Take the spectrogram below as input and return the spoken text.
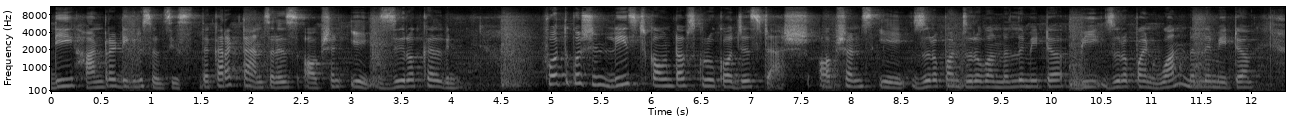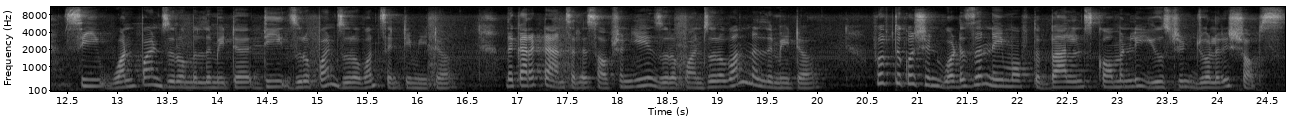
D 100 degree Celsius. The correct answer is option A 0 Kelvin. Fourth question least count of screw gauges dash. Options A 0.01 millimeter, B 0.1 millimeter, C 1.0 millimeter, D 0.01 centimeter. The correct answer is option A 0.01 millimeter. Fifth question What is the name of the balance commonly used in jewelry shops?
